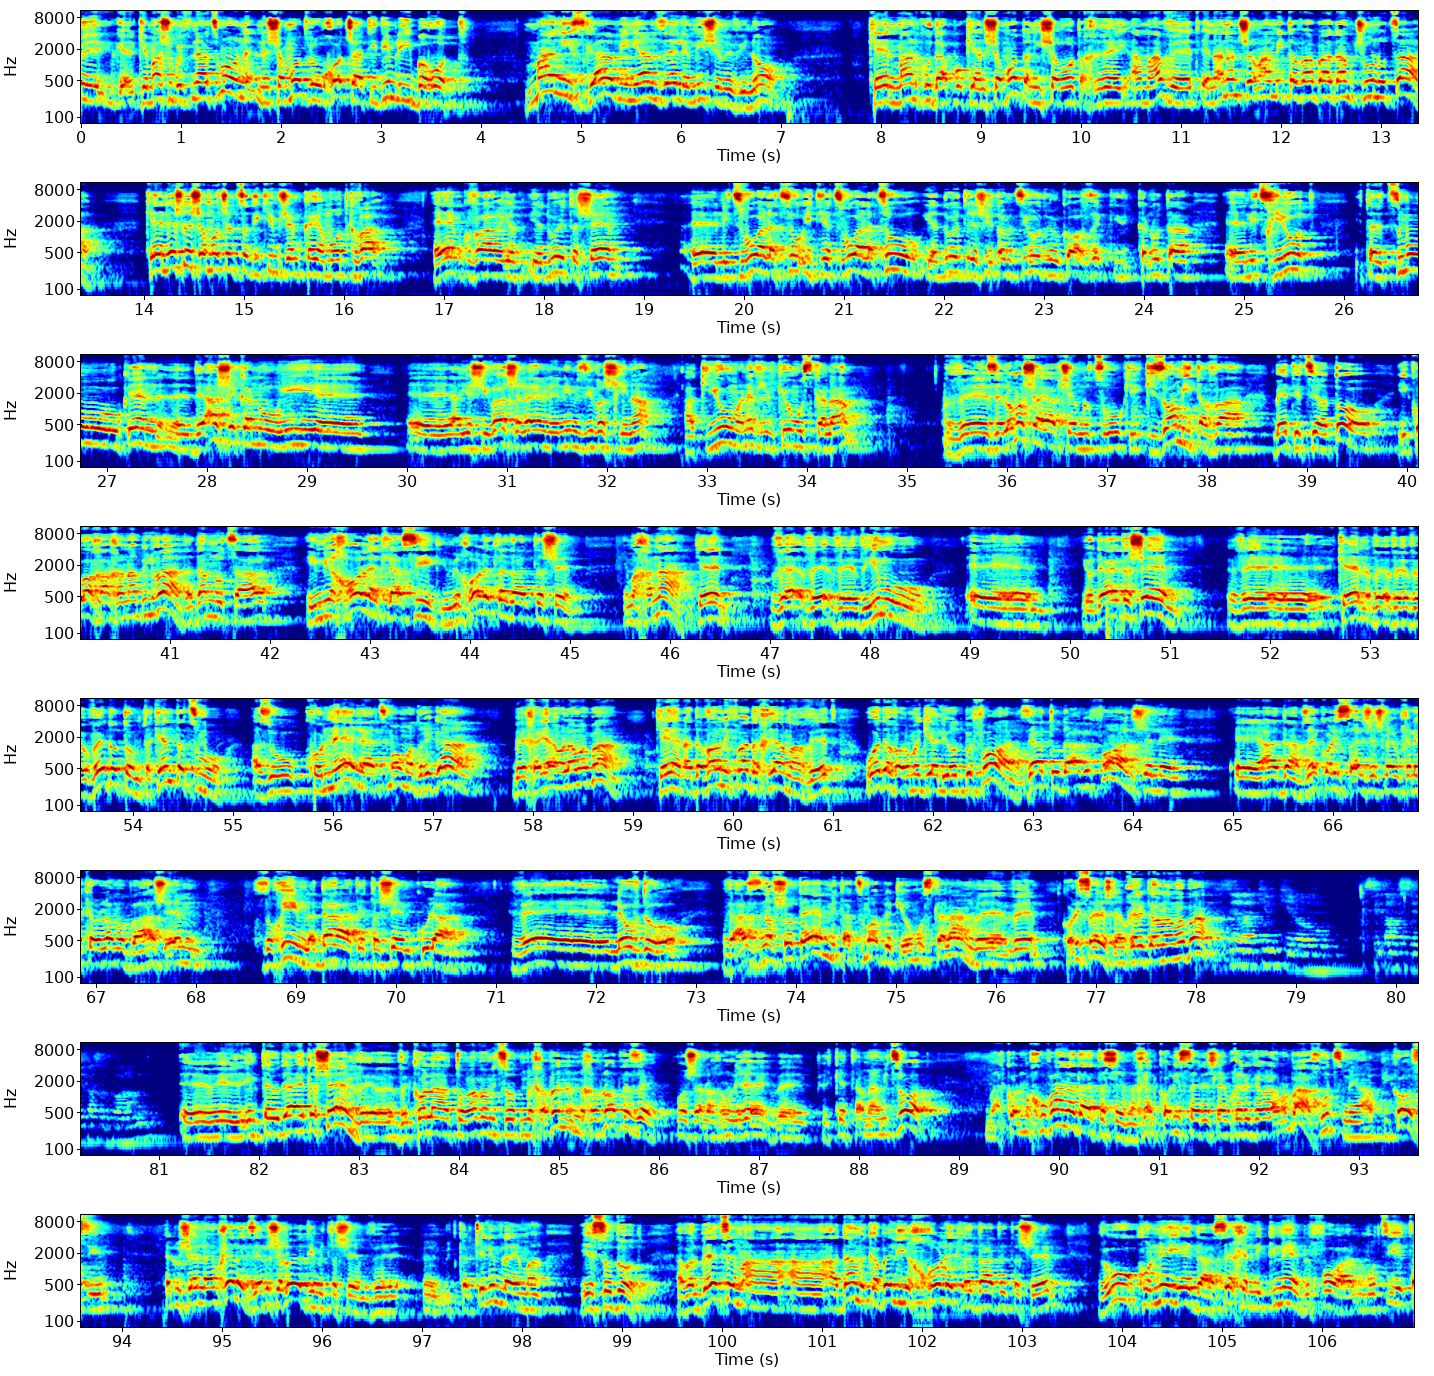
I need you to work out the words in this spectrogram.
כמשהו בפני עצמו, נשמות ורוחות שעתידים להיברות. מה נשגב עניין זה למי שמבינו? כן, מה הנקודה פה? כי הנשמות הנשארות אחרי המוות אינן הנשמה המתהווה באדם כשהוא נוצר. כן, יש נשמות של צדיקים שהן קיימות כבר, הם כבר ידעו את השם אה, ניצבו על הצור, התייצבו על הצור, ידעו את ראשית המציאות ומכוח זה קנו את הנצחיות, התעצמו, כן, דעה שקנו היא אה, אה, הישיבה שלהם נהנים זיו השכינה, הקיום, הנפש וקיום מושכלם וזה לא מה שהיה כשהם נוצרו, כי, כי זו המתהווה בעת יצירתו, היא כוח ההכנה בלבד. אדם נוצר עם יכולת להשיג, עם יכולת לדעת את השם, עם הכנה, כן? ואם הוא אה, יודע את השם, וכן, ועובד אותו, מתקן את עצמו, אז הוא קונה לעצמו מדרגה בחיי העולם הבא. כן, הדבר נפרד אחרי המוות הוא הדבר המגיע להיות בפועל, זה התודעה בפועל של אה, האדם, זה כל ישראל שיש להם חלק על העולם הבא, שהם זוכים לדעת את השם כולם, ולעובדו, ואז נפשותיהם מתעצמות בקיום מושכלן, וכל ישראל יש להם חלק לעולם הבא. זה רק אם כאילו, סליחה מה שצריך לעשות בעולם אה, אם אתה יודע את השם, וכל התורה והמצוות מכוון, מכוונות לזה, כמו שאנחנו נראה בפרקי טעמי המצוות. הכל מכוון לדעת השם, לכן כל ישראל יש להם חלק לעולם הבא, חוץ מהאפיקורסים, אלו שאין להם חלק, זה אלו שלא יודעים את השם ומתקלקלים להם היסודות. אבל בעצם האדם מקבל יכולת לדעת את השם, והוא קונה ידע, השכל נקנה בפועל, מוציא את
